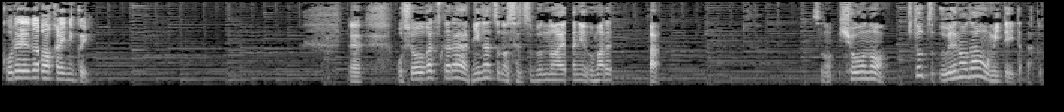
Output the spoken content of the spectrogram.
これがわかりにくい。で、お正月から2月の節分の間に生まれた、その表の一つ上の段を見ていただく。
